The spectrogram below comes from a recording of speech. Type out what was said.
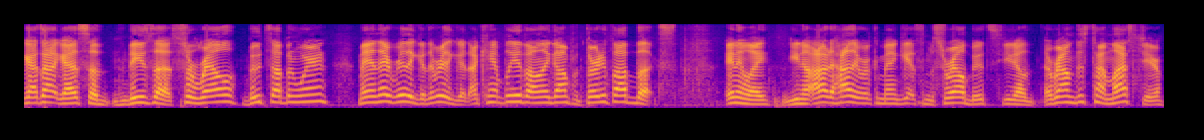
guys. Alright, guys. So these uh, Sorel boots I've been wearing, man, they're really good. They're really good. I can't believe I only got them for 35 bucks. Anyway, you know, I would highly recommend getting some Sorel boots. You know, around this time last year,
